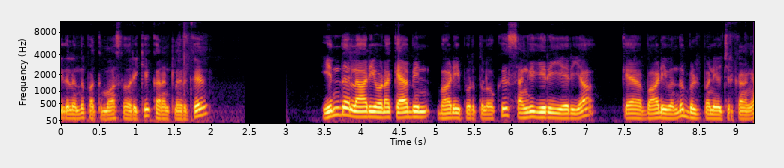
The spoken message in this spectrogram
இதுலேருந்து பத்து மாதம் வரைக்கும் கரண்ட்டில் இருக்குது இந்த லாரியோட கேபின் பாடி பொறுத்தளவுக்கு சங்ககிரி ஏரியா கே பாடி வந்து பில்ட் பண்ணி வச்சுருக்காங்க.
